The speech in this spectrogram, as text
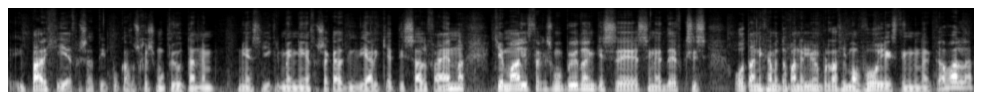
υπάρχει η αίθουσα τύπου, καθώς χρησιμοποιούταν μια συγκεκριμένη αίθουσα κατά τη διάρκεια της Α1 και μάλιστα χρησιμοποιούταν και σε συνεντεύξεις όταν είχαμε το Πανελλήνιο Πρωτάθλημα Βόλεϊ στην Καβάλα.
